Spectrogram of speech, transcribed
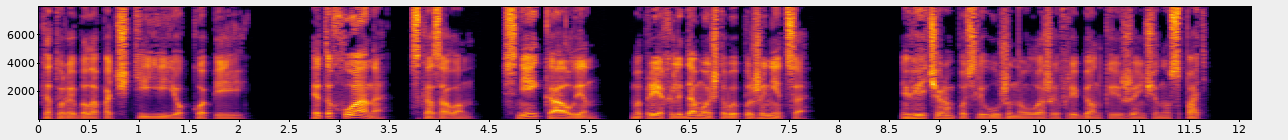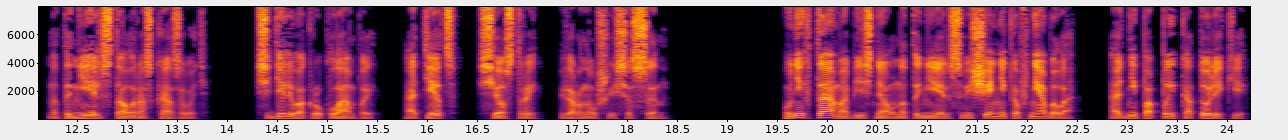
которая была почти ее копией. «Это Хуана», — сказал он. «С ней Калвин. Мы приехали домой, чтобы пожениться». Вечером, после ужина, уложив ребенка и женщину спать, Натаниэль стал рассказывать. Сидели вокруг лампы. Отец, сестры, вернувшийся сын. У них там, объяснял Натаниэль, священников не было. Одни попы, католики.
